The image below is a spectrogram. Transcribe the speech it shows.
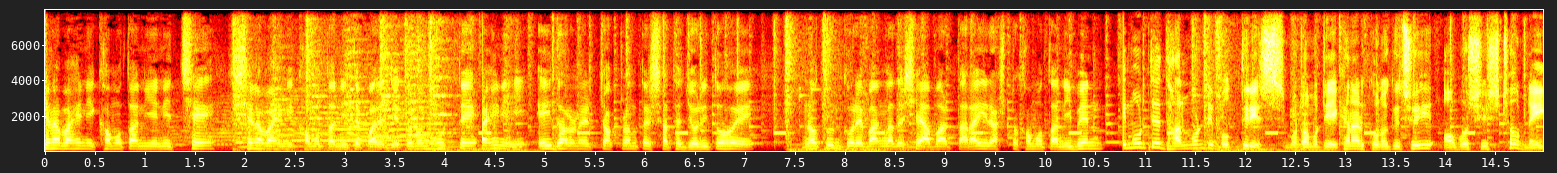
সেনাবাহিনী ক্ষমতা নিয়ে নিচ্ছে সেনাবাহিনী ক্ষমতা নিতে পারে যে কোনো মুহূর্তে। বাহিনী এই ধরনের চক্রান্তের সাথে জড়িত হয়ে নতুন করে বাংলাদেশে আবার তারাই রাষ্ট্র ক্ষমতা নিবেন। এই মুহূর্তে ধানমন্ডি বত্রিশ মোটামুটি এখানে আর কোনো কিছুই অবশিষ্ট নেই।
